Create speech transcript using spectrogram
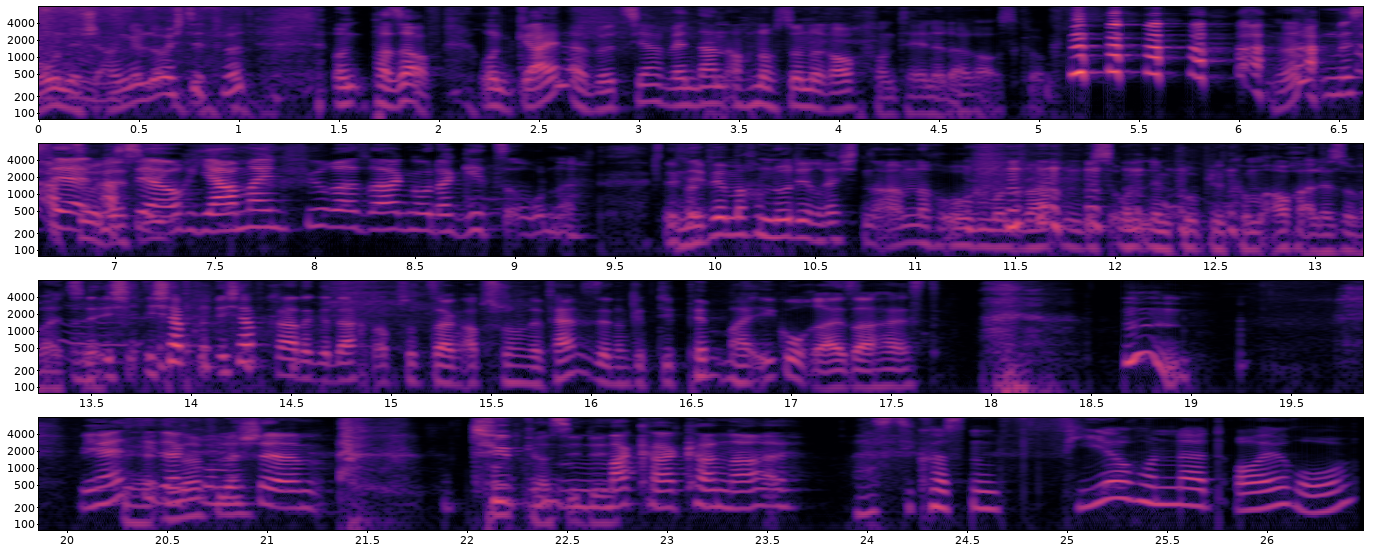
harmonisch angeleuchtet wird. Und pass auf, und geiler wird's ja, wenn dann auch noch so eine Rauchfontäne da rauskommt. Ne? Müsst ihr, So, müsst ihr auch Ja, mein Führer sagen oder geht's ohne? Nee, wir machen nur den rechten Arm nach oben und warten, bis unten im Publikum auch alle so weit sind. Ich, ich habe ich hab gerade gedacht, ob sozusagen, ob es schon eine Fernsehsendung gibt, die Pimp My Ego-Reiser heißt. Wie heißt Wir dieser da komische Typ. Macker-Kanal? Was? Die kosten 400 Euro?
